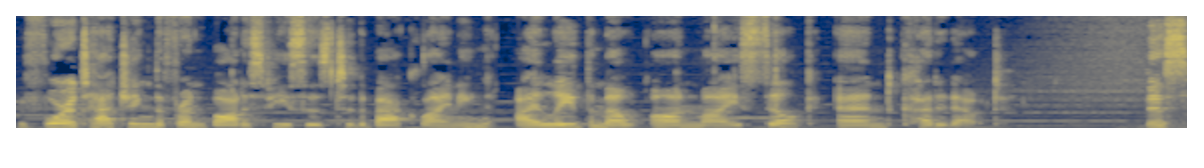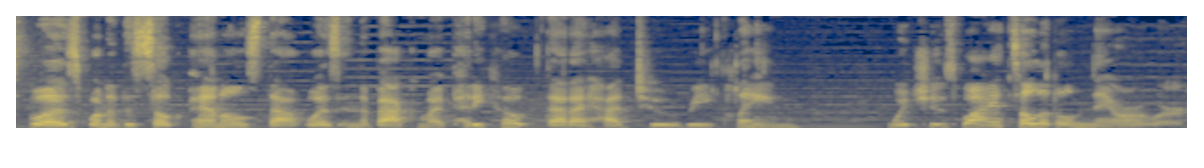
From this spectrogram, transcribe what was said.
Before attaching the front bodice pieces to the back lining, I laid them out on my silk and cut it out. This was one of the silk panels that was in the back of my petticoat that I had to reclaim which is why it's a little narrower.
